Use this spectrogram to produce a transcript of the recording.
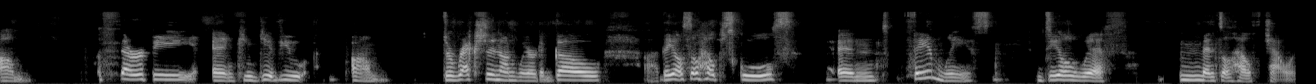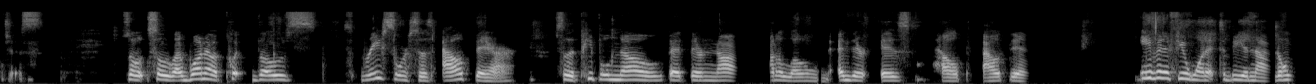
um, therapy and can give you um, direction on where to go. Uh, they also help schools and families deal with mental health challenges. So, so I want to put those resources out there so that people know that they're not alone and there is help out there. Even if you want it to be enough, don't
